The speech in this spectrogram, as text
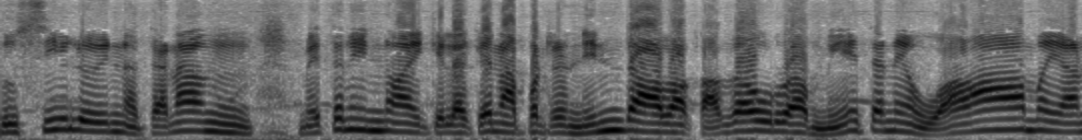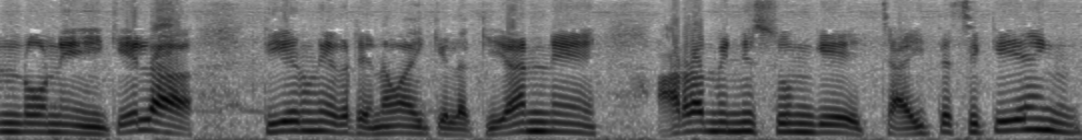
දුස්සීලෝ ඉන්න තැනන් මෙතන ඉන්නවයි කියලා කියන අපට නින්දාවක් අගෞරව මේතන වාම යන්න ඕනේ කියලා තීරණයකට එනවයි කියලා කියන්නේ අර මිනිසුන්ගේ චෛතසිකයෙන්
